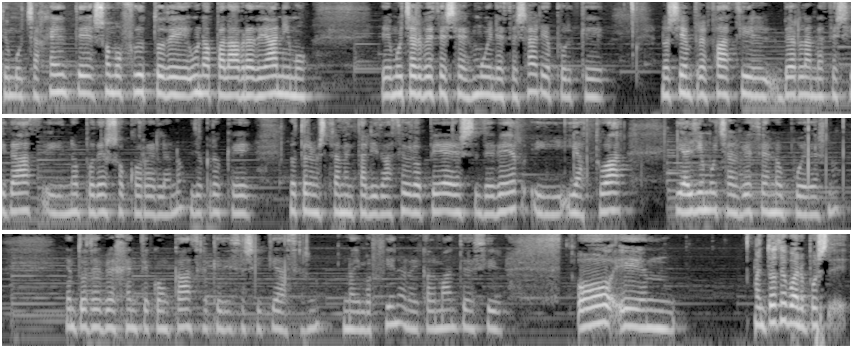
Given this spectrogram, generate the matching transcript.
de mucha gente, somos fruto de una palabra de ánimo. muchas veces es muy necesaria porque no siempre es fácil ver la necesidad y no poder socorrerla. ¿no? Yo creo que nuestra mentalidad europea es de ver y, actuar y allí muchas veces no puedes. ¿no? Entonces ves gente con cáncer que dice, sí, ¿qué haces? No, no hay morfina, no hay calmante, decir... O, em, entonces, bueno, pues eh,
